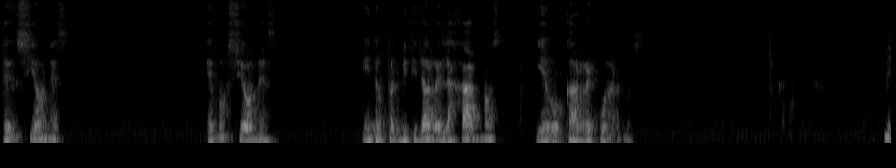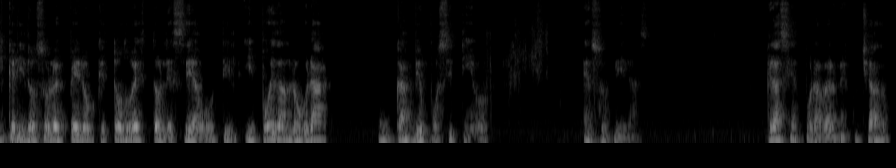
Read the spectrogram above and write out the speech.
tensiones, emociones y nos permitirá relajarnos y evocar recuerdos. Mis queridos, solo espero que todo esto les sea útil y puedan lograr un cambio positivo en sus vidas. Gracias por haberme escuchado.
